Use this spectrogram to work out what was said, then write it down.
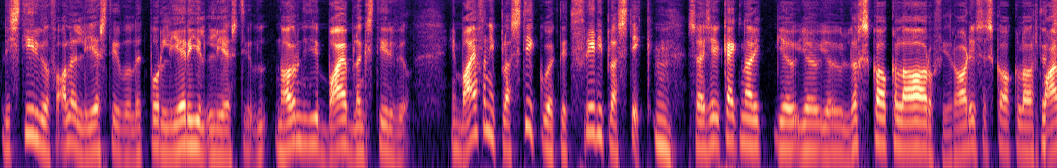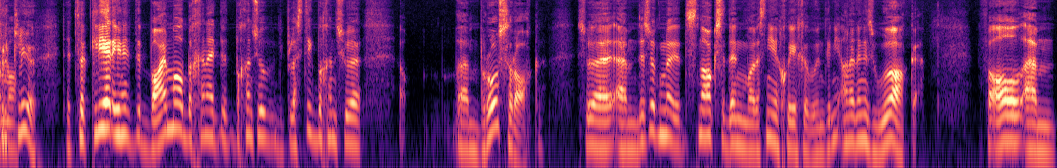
die stuurwiel vir alle leerstuurwiel, dit poleer die leerstuur. Nadat jy baie blink stuurwiel. En baie van die plastiek ook, dit vreet die plastiek. Mm. So as jy kyk na die jou jou jou ligskakelaar of die radio se skakelaar, baie verkleur. maal dit verkleur en dit baie maal begin dit begin so die plastiek begin so um, bros raak. So ehm um, dis ook 'n snaakse ding, maar dis nie 'n goeie gewoonte nie. Ander ding is hoë hakke. Veral ehm um,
